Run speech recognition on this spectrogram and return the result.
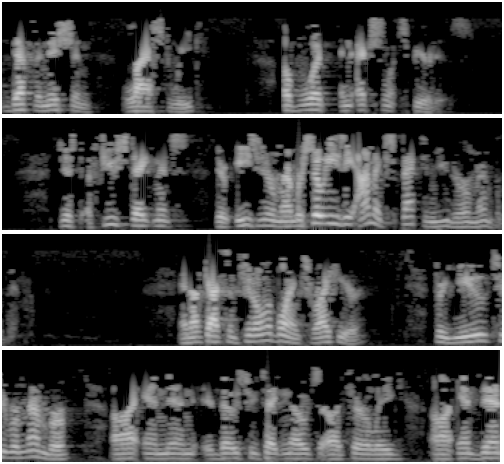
it definition last week, of what an excellent spirit is. Just a few statements. They're easy to remember. So easy, I'm expecting you to remember them. And I've got some fill in the blanks right here for you to remember. Uh, and then those who take notes, uh, League, uh, and then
